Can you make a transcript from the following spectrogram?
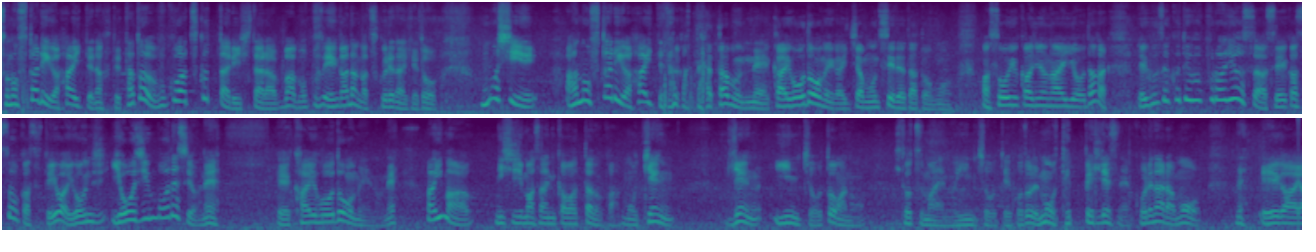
その2人が入ってなくて例えば僕は作ったりしたらまあ僕映画なんか作れないけどもしあの2人が入ってなかったら多分ね解放同盟が一番持ちついてたと思う、まあ、そういう感じの内容。だからエグゼクティブプロデューサー生活統括って要は用心棒ですよね。えー、解放同盟のね、まあ、今、西島さんに変わったのか、もう現現委員長とあの一つ前の委員長ということでもう鉄壁ですね。これならもう、ね、映画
